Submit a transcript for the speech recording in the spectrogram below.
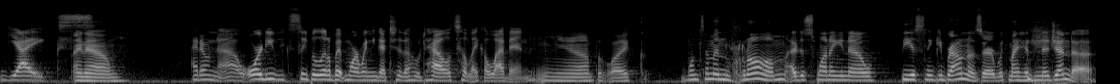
Yikes. I know. I don't know. Or do you sleep a little bit more when you get to the hotel till like 11? Yeah, but like, once I'm in Rome, I just want to, you know, be a sneaky brown noser with my hidden agenda.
